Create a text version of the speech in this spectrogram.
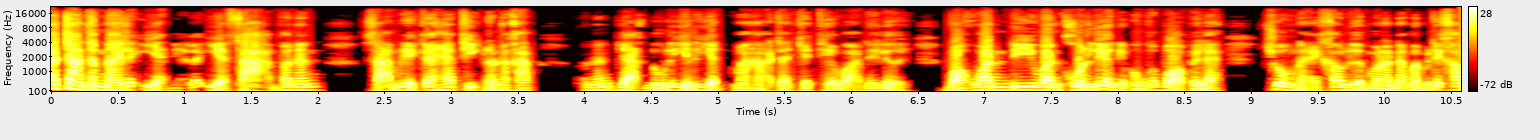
อาจารย์ทำนายละเอียดเนี่ยละเอียดสามเพราะนั้นสามละเอียดก็แฮตทิกแล้วนะครับ เพราะนั้นอยากดูละเอียดละเอียดมาหาอาจารย์เกตเทวาได้เลย บอกวันดีวันควรเรียกเนี่ยผมก็บอกไปแล้ว ช่วงไหนเข้าเรือนมรณะมันไม่ได้เข้า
